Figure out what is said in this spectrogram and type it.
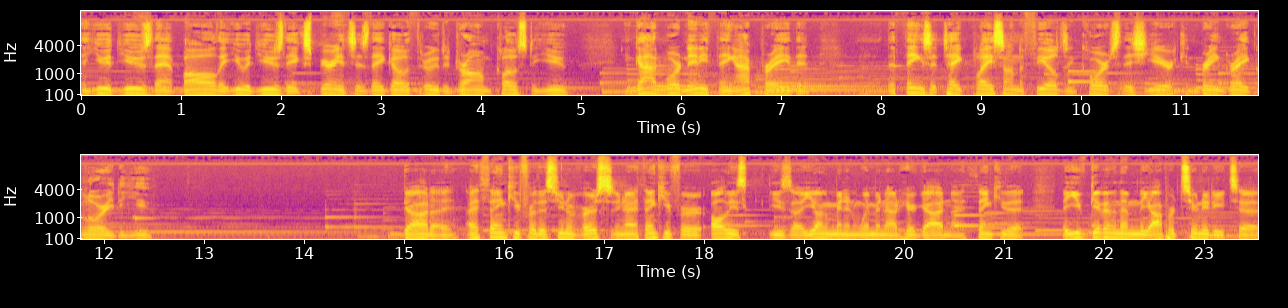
that you would use that ball, that you would use the experiences they go through to draw them close to you. And God, more than anything, I pray that uh, the things that take place on the fields and courts this year can bring great glory to you. God, I, I thank you for this university, and I thank you for all these these uh, young men and women out here, God, and I thank you that, that you've given them the opportunity to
